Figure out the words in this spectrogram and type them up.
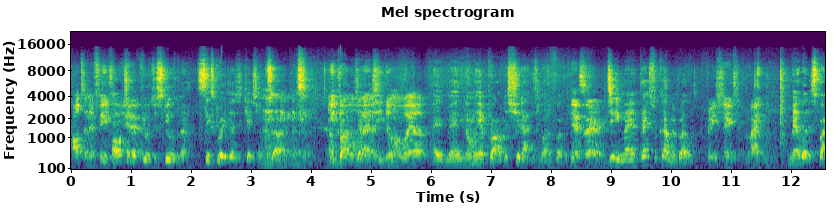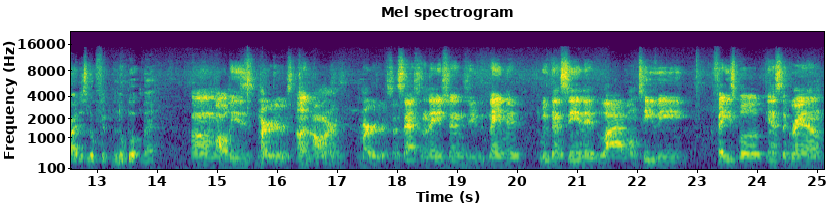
Alternate future. Alternate yeah. future. Excuse me. Sixth grade education. I'm sorry. Mhm. I You doing well. apologize. You doing well. Hey man, you know I'm gonna improv the shit out of this motherfucker. Yes, sir. Gee man, thanks for coming, brother. Appreciate you inviting me. Man, what inspired this new new book, man? Um, all these murders, unarmed murders, assassinations, you name it. We've been seeing it live on TV, Facebook, Instagram,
